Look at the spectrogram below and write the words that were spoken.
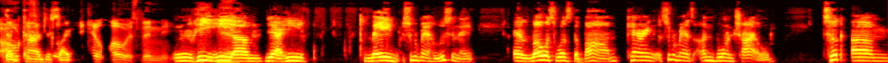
Oh, kind of just killed- like he killed Lois, didn't he? mm, he he Yeah. um yeah he made Superman hallucinate, and Lois was the bomb carrying Superman's unborn child. Took um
